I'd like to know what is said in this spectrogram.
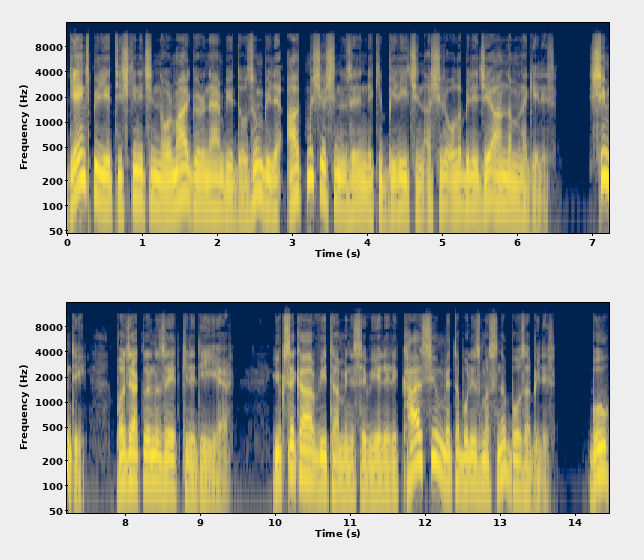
genç bir yetişkin için normal görünen bir dozun bile 60 yaşın üzerindeki biri için aşırı olabileceği anlamına gelir. Şimdi, bacaklarınızı etkilediği yer. Yüksek A vitamini seviyeleri kalsiyum metabolizmasını bozabilir. Bu,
